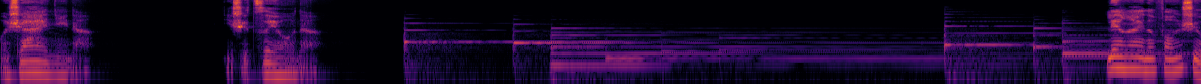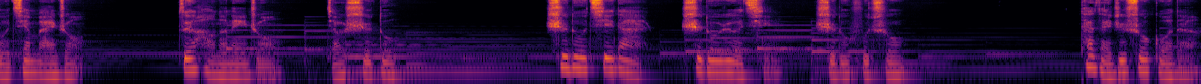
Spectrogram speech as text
我是爱你的，你是自由的。恋爱的方式有千百种，最好的那种叫适度。适度期待，适度热情，适度付出。太宰治说过的，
